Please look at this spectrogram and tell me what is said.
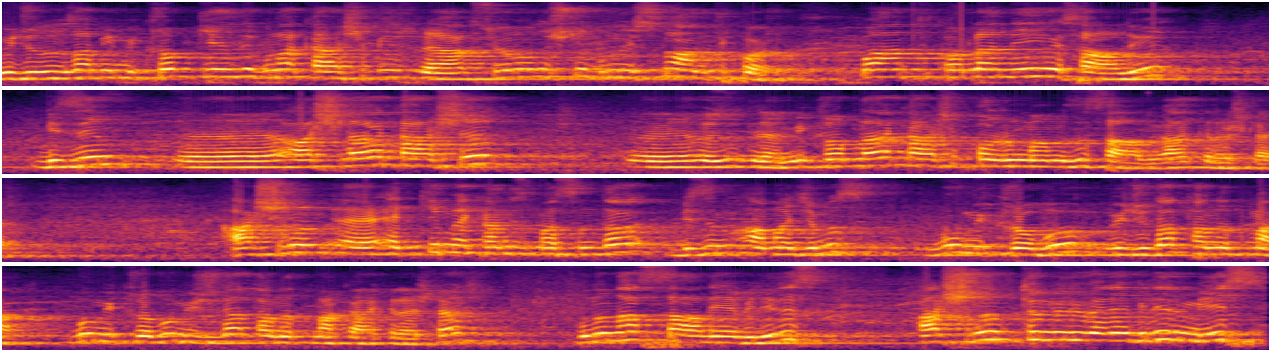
Vücudumuza bir mikrop girdi, buna karşı bir reaksiyon oluştu. Bunun ismi antikor. Bu antikorlar neyi sağlıyor? Bizim e, aşılara karşı, e, özür dilerim, mikroplara karşı korunmamızı sağlıyor arkadaşlar. Aşının e, etki mekanizmasında bizim amacımız bu mikrobu vücuda tanıtmak. Bu mikrobu vücuda tanıtmak arkadaşlar. Bunu nasıl sağlayabiliriz? Aşının tümünü verebilir miyiz?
